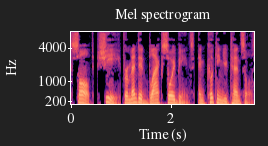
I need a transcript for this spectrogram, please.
salt, shi fermented black soybeans, and cooking utensils.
